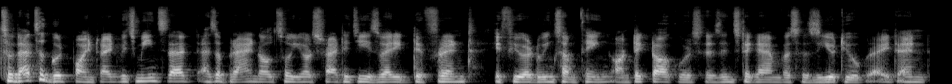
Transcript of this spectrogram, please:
So that's a good point, right? Which means that as a brand, also your strategy is very different if you are doing something on TikTok versus Instagram versus YouTube, right? And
